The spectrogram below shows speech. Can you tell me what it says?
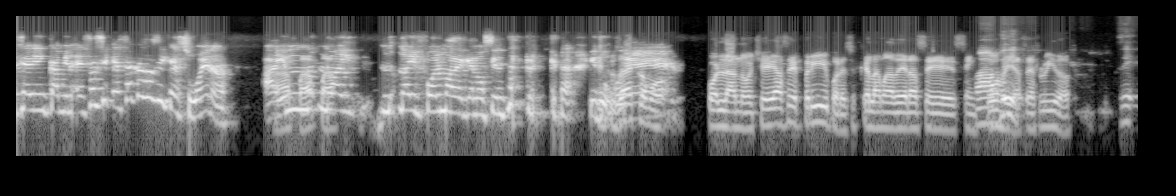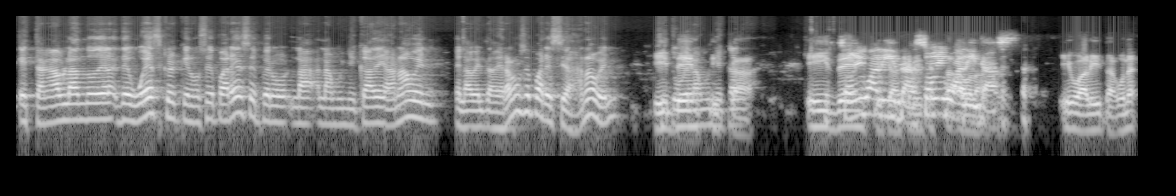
si alguien camina. Esa, esa casa sí que suena. Ahí Ah, no, pa, pa. no hay, no hay forma de que no sientas. Y tú, Tú sabes eh, como por la noche hace frío y por eso es que la madera se, se encoge y hace ruido. Están hablando de, de Wesker, que no se parece, pero la, la muñeca de Annabelle, en la verdadera no se parece a Idéntica. idéntica, son igualitas, son igualitas. Igualita. Una,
